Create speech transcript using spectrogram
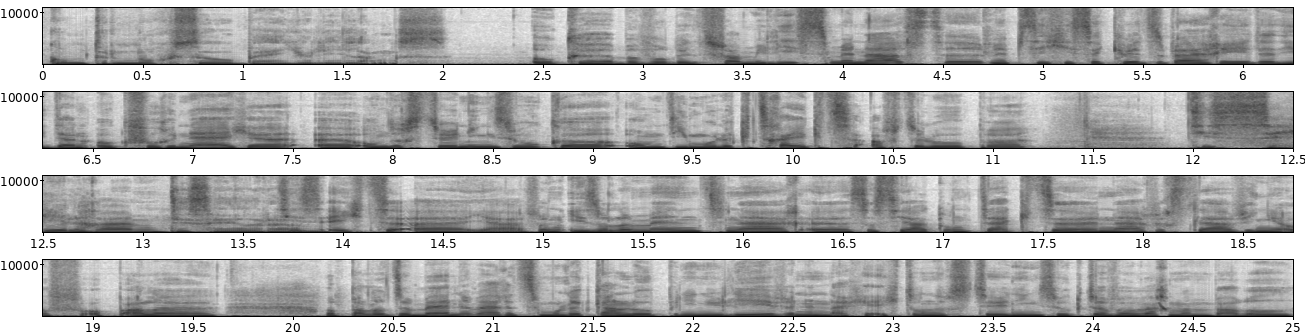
komt er nog zo bij jullie langs? Ook uh, bijvoorbeeld families met naasten, met psychische kwetsbaarheden, die dan ook voor hun eigen uh, ondersteuning zoeken om die moeilijke traject af te lopen. Het is heel ruim. Het is heel ruim. Het is echt uh, ja, van isolement naar uh, sociaal contact, naar verslavingen of op alle, op alle domeinen waar het moeilijk kan lopen in je leven en dat je echt ondersteuning zoekt of een warme babbel,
